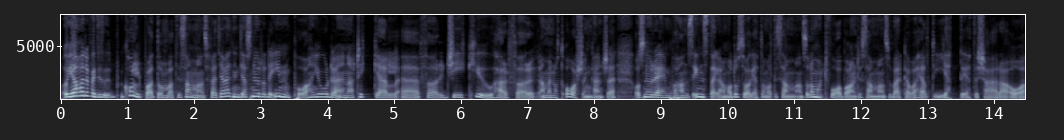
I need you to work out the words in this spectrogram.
Och jag hade faktiskt koll på att de var tillsammans för att jag vet inte, jag snurrade in på, han gjorde en artikel eh, för GQ här för ja, men något år sedan kanske. Och snurrade jag in på hans Instagram och då såg jag att de var tillsammans. Och de har två barn tillsammans och verkar vara helt jätte, jättekära och,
